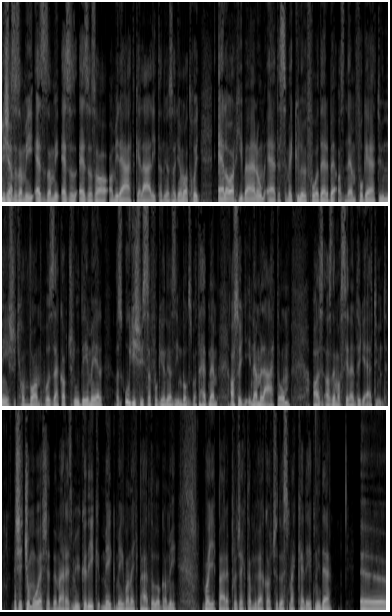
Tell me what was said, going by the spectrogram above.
És Igen. ez az, ami, ez az, ami, ez az, ez az a, amire át kell állítani az agyamat, hogy elarchiválom, elteszem egy külön folderbe, az nem fog eltűnni, és hogyha van hozzá kapcsolódó e-mail, az úgyis vissza fog jönni az inboxba. Tehát nem, az, hogy nem látom, az, az nem azt jelenti, hogy eltűnt. És egy csomó esetben már ez működik, még, még van egy pár dolog, ami, vagy egy pár projekt, amivel kapcsolatban ezt meg kell lépni, de ö,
